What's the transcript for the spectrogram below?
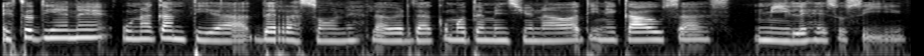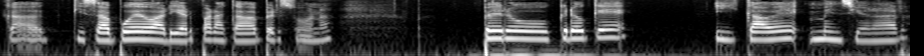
esto tiene una cantidad de razones, la verdad, como te mencionaba, tiene causas, miles, eso sí, cada, quizá puede variar para cada persona, pero creo que, y cabe mencionar,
